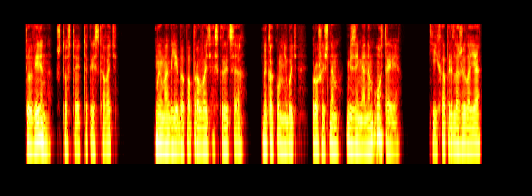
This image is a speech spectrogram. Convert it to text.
Ты уверен, что стоит так рисковать?» Мы могли бы попробовать скрыться на каком-нибудь крошечном безымянном острове. Тихо предложила я,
